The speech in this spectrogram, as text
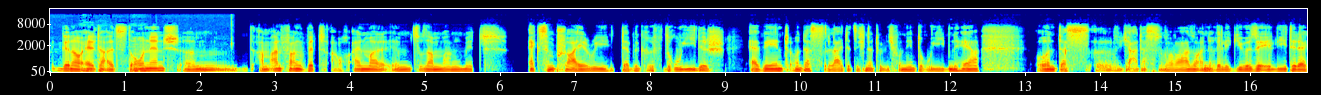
Genau, älter als Stonehenge. Ähm, am Anfang wird auch einmal im Zusammenhang mit Exum Priory der Begriff druidisch erwähnt und das leitet sich natürlich von den Druiden her. Und das, äh, ja, das war so eine religiöse Elite der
